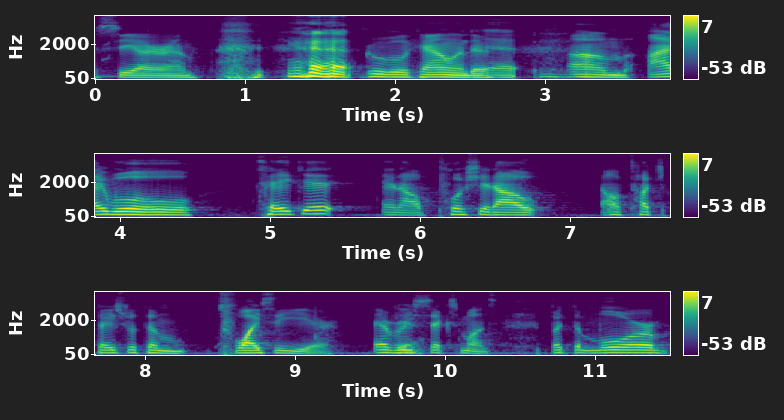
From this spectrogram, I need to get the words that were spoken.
CRM, Google Calendar, um, I will take it and I'll push it out. I'll touch base with them twice a year, every six months. But the more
